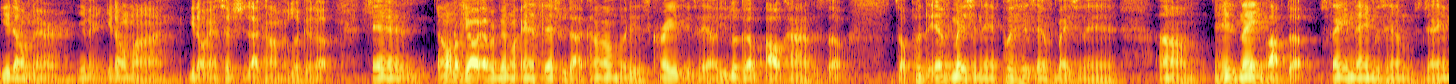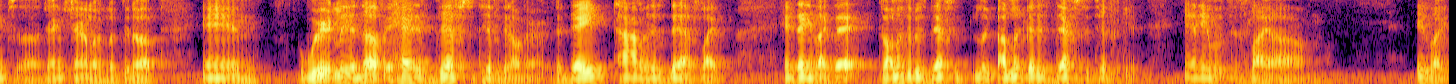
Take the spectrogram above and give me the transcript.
get on there, you know, get online, get on Ancestry.com and look it up. And I don't know if y'all ever been on Ancestry.com, but it's crazy as hell. You look up all kinds of stuff. So put the information in, put his information in, um, and his name popped up. Same name as him, James uh, James Chandler. Looked it up, and weirdly enough, it had his death certificate on there, the day, time of his death, like and things like that. So I looked at his death. Look, I looked at his death certificate, and it was just like, um, it's like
